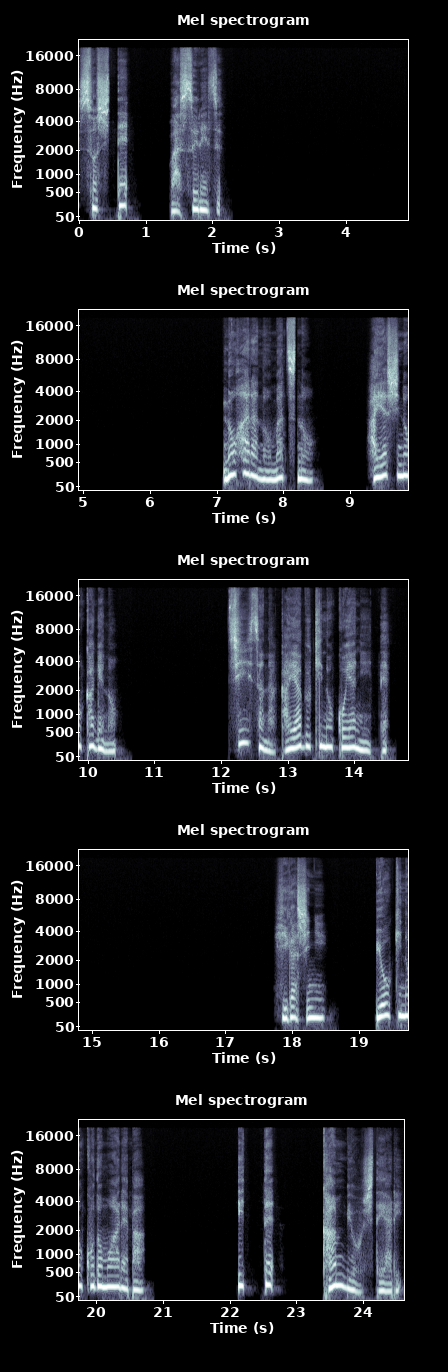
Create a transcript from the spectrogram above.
そして忘れず。野原の松の林の影の小さなかやぶきの小屋にいて東に病気の子供あれば行って看病してやり。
